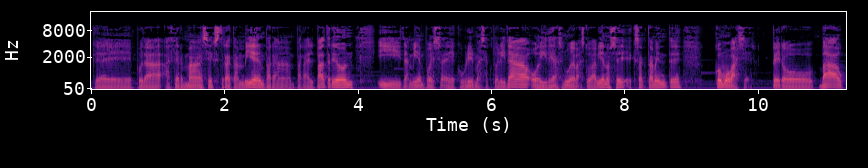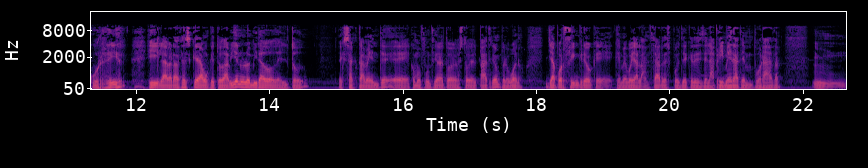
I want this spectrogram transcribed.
que pueda hacer más extra también para, para el Patreon y también pues eh, cubrir más actualidad o ideas nuevas. Todavía no sé exactamente cómo va a ser pero va a ocurrir y la verdad es que aunque todavía no lo he mirado del todo, exactamente eh, cómo funciona todo esto del Patreon, pero bueno, ya por fin creo que, que me voy a lanzar después de que desde la primera temporada mmm,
